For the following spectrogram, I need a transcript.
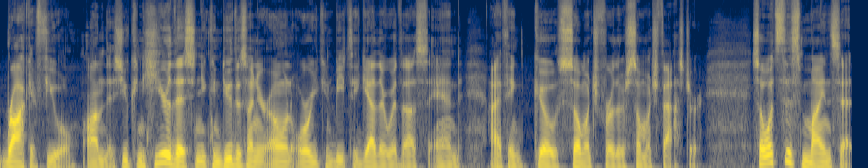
rocket fuel on this. You can hear this and you can do this on your own, or you can be together with us and I think go so much further, so much faster. So, what's this mindset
